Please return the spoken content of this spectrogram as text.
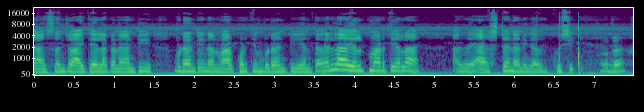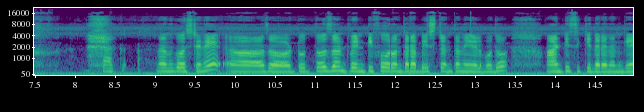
ಸಂಜೆ ಸಂಜು ಆಯ್ತೆ ಇಲ್ಲ ಕಣ ಆಂಟಿ ಬಿಡ ಆಂಟಿ ನಾನು ಮಾಡ್ಕೊಡ್ತೀನಿ ಬಿಡ ಆಂಟಿ ಅಂತವೆಲ್ಲ ಹೆಲ್ಪ್ ಮಾಡ್ತೀಯಲ್ಲ ಅದು ಅಷ್ಟೇ ನನಗೆ ಅದು ಖುಷಿ. ಹೌದಾ? ಸಾಕು. ನನಗೂ ಅಷ್ಟೇ so two thousand twenty four ಒಂಥರ ಬೆಸ್ಟ್ ಅಂತಲೇ ಹೇಳ್ಬೋದು. ಆಂಟಿ ಸಿಕ್ಕಿದ್ದಾರೆ ನನಗೆ.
